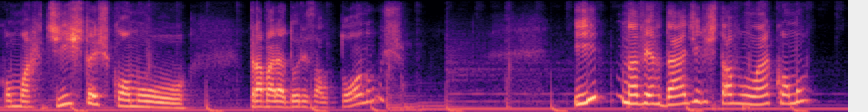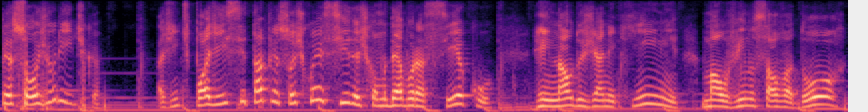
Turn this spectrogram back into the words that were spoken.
como artistas, como trabalhadores autônomos. E, na verdade, eles estavam lá como pessoa jurídica. A gente pode aí citar pessoas conhecidas como Débora Seco, Reinaldo Gianecchini, Malvino Salvador,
